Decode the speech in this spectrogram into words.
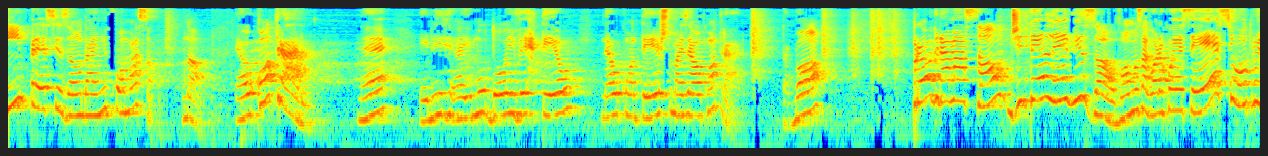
imprecisão da informação. Não, é o contrário, né? Ele aí mudou, inverteu né, o contexto, mas é ao contrário, tá bom? Programação de televisão. Vamos agora conhecer esse outro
